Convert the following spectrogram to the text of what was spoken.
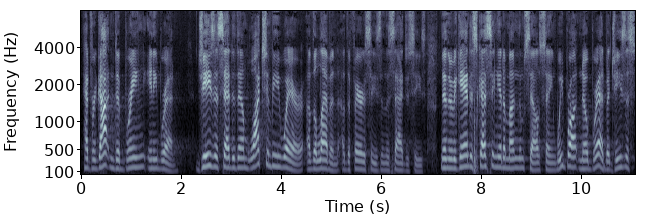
had forgotten to bring any bread. Jesus said to them, Watch and beware of the leaven of the Pharisees and the Sadducees. Then they began discussing it among themselves, saying, We brought no bread. But Jesus,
